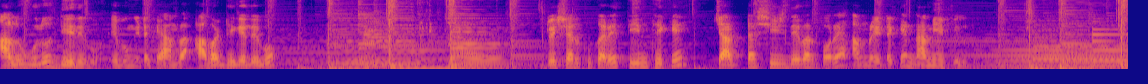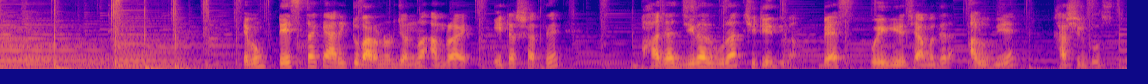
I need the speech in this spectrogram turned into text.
আলুগুলো দিয়ে দেব এবং এটাকে আমরা আবার ঢেকে দেব। প্রেসার কুকারে তিন থেকে চারটা শীষ দেবার পরে আমরা এটাকে নামিয়ে ফেলব। এবং টেস্টটাকে আর একটু বাড়ানোর জন্য আমরা এটার সাথে ভাজা জিরার গুঁড়া ছিটিয়ে দিলাম। ব্যাস, হয়ে গিয়েছে আমাদের আলু দিয়ে খাসির গোস্ত।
